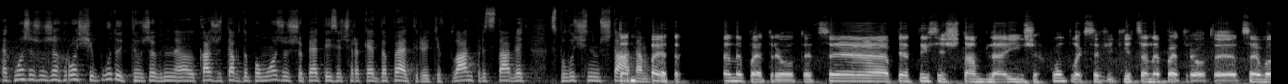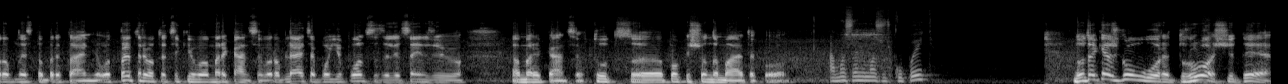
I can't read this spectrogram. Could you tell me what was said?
Так може ж уже гроші будуть? Ти вже кажуть, так допоможуть, що 5 тисяч ракет до Петріотів. План представлять Сполученим Це Штатам. Це не Петріоти, це 5 тисяч там для інших комплексів, які це не Петріоти, це виробництво Британії. От Петріоти тільки в американці виробляють або японці за ліцензією американців. Тут е, поки що немає такого. А може вони можуть купити? Ну таке ж говорить, гроші де?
